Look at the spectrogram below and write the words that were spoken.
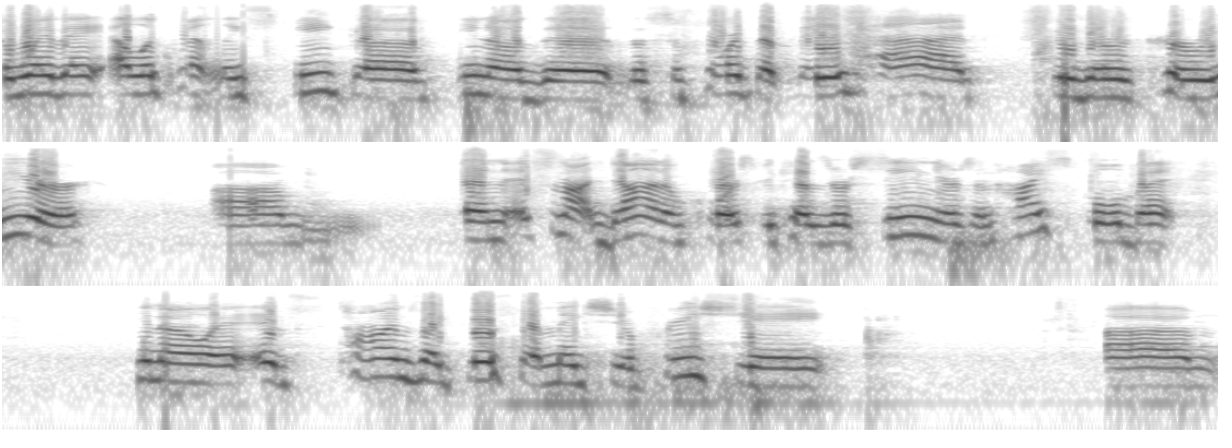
the way they eloquently speak of, you know, the, the support that they've had through their career. Um, and it's not done, of course, because they're seniors in high school, but, you know, it, it's times like this that makes you appreciate um,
